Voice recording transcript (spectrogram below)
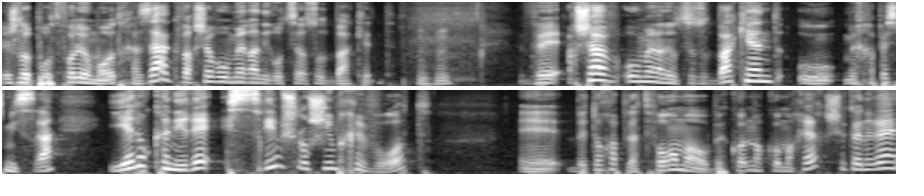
יש לו פורטפוליו מאוד חזק, ועכשיו הוא אומר, אני רוצה לעשות backend. מהמם. ועכשיו הוא אומר, אני רוצה לעשות backend, הוא מחפש משרה, יהיה לו כנראה 20-30 חברות אה, בתוך הפלטפורמה או בכל מקום אחר, שכנראה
